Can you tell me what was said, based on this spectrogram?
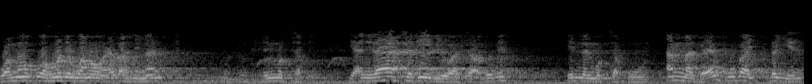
وهدى وموعظة لمن؟ للمتقين. يعني لا يهتدي به ويتعظ به إلا المتقون. أما البيان فهو بين.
